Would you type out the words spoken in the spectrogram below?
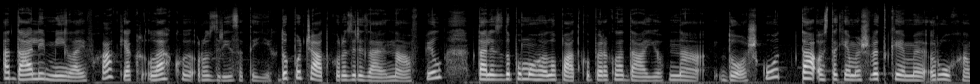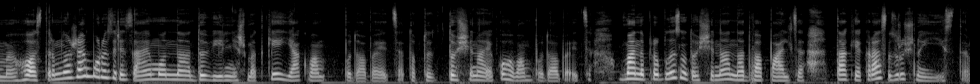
А далі мій лайфхак, як легко розрізати їх. До початку розрізаю навпіл, далі за допомогою лопатку перекладаю на дошку та ось такими швидкими рухами гострим ножем розрізаємо на довільні шматки, як вам подобається, тобто товщина якого вам подобається. У мене приблизно товщина на два пальця, так якраз зручно їсти.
